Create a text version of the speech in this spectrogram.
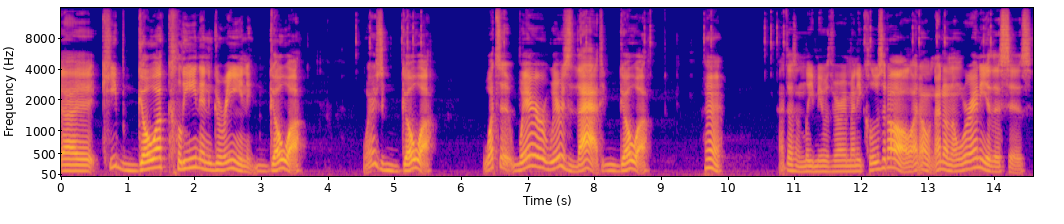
uh keep Goa clean and green. Goa. Where's Goa? What's it? Where? Where's that? Goa. Huh. That doesn't leave me with very many clues at all. I don't. I don't know where any of this is.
